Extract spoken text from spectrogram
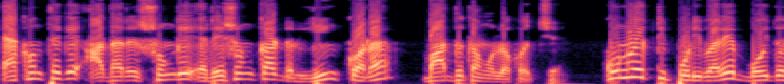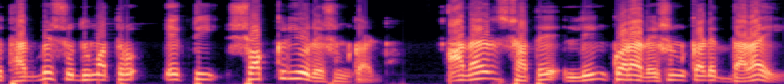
এখন থেকে আধারের সঙ্গে রেশন কার্ড লিঙ্ক করা বাধ্যতামূলক হচ্ছে। কোনো একটি পরিবারে বৈধ থাকবে শুধুমাত্র একটি সক্রিয় রেশন কার্ড। আধারের সাথে লিংক করা রেশন কার্ডের দ্বারাই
